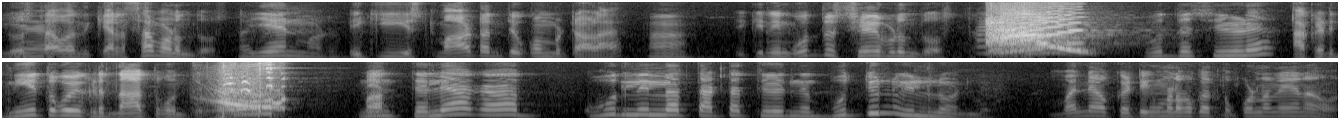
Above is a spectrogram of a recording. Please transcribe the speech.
ದೋಸ್ತ ಒಂದ್ ಕೆಲಸ ಮಾಡೋನ್ ದೋಸ್ತ. ಏನ್ ಮಾಡು? ಈಕಿ ಸ್ಮಾರ್ಟ್ ಅಂತ ತಿಳ್ಕೊಂಡ್ಬಿಟ್ಟಾಳ. ಹಾ. ಈಕಿ ನಿಂಗೆ ಉದ್ದು ಸೀಳ್ಬಿಡು ದೋಸ್ತ. ಉದ್ದ ಸೀಳೆ? ಆ ಕಡೆ ನೀ ತಗೋ ಈ ಕಡೆ ನಾ ತಗೊಂತೀನಿ ನಿನ್ ತಲ್ಯಾಗ ಕೂದ್ಲಿಲ್ಲ ತಟ್ಟ ತಿಳಿದ್ನಿ ಬುದ್ಧಿನೂ ಇಲ್ಲ ನೋಡ್ಲಿ. ಮೊನ್ನೆ ಅವ್ ಕಟಿಂಗ್ ಮಾಡ್ಬೇಕ ತಕೊಂಡನೇ ನಾವು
